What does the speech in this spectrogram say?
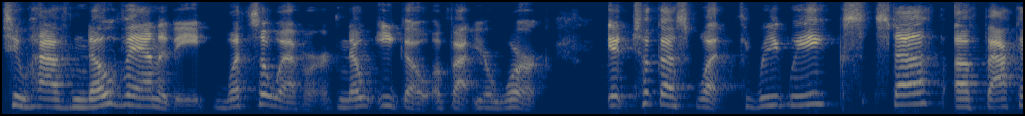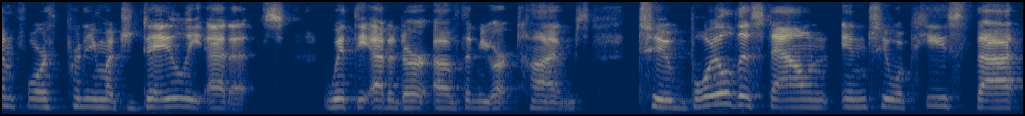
to have no vanity whatsoever, no ego about your work. It took us, what, three weeks, Steph, of back and forth, pretty much daily edits with the editor of the New York Times to boil this down into a piece that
